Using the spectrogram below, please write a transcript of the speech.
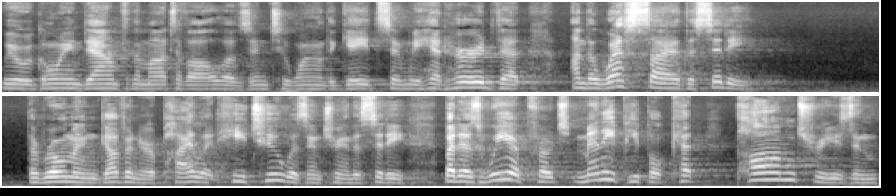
We were going down from the Mount of Olives into one of the gates, and we had heard that on the west side of the city, the Roman governor, Pilate, he too was entering the city. But as we approached, many people cut palm trees and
